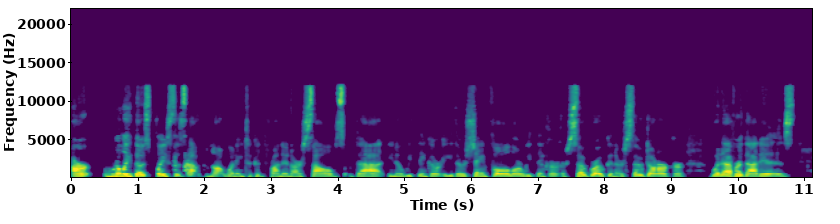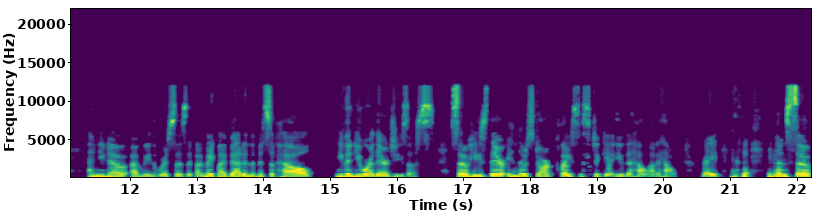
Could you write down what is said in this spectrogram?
are really those places that we're not wanting to confront in ourselves that you know we think are either shameful or we think are, are, so broken or so dark or whatever that is. And you know i mean the word says if i make my bed in the midst of hell even you are there jesus so he's there in those dark places to get you the hell out of hell right and so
